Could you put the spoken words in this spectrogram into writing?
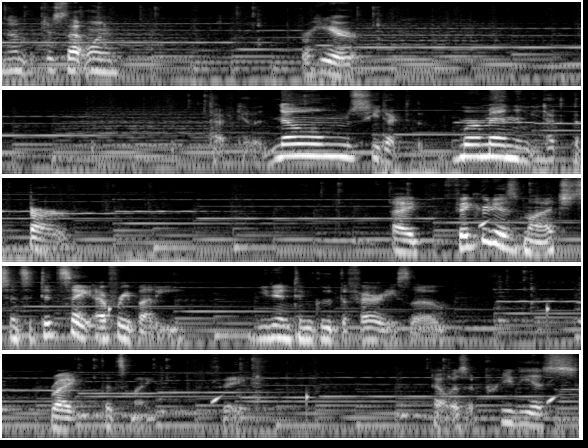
No, just that one for here. Talk to the gnomes, he talk to the merman and you took the bird. I figured as much, since it did say everybody. You didn't include the fairies, though. Right, that's my fake. That was a previous.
